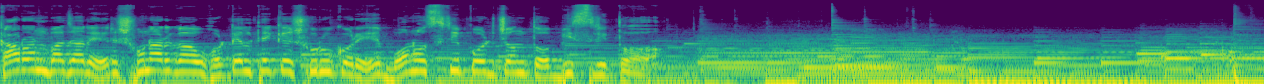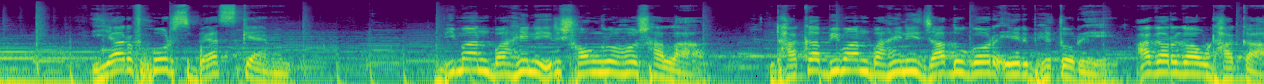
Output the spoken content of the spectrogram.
কারণ বাজারের সোনারগাঁও হোটেল থেকে শুরু করে বনশ্রী পর্যন্ত বিস্তৃত। এয়ারফোর্স বেস ক্যাম্প, বিমান বাহিনীর সংগ্রহশালা, ঢাকা বিমান বাহিনী জাদুঘর এর ভেতরে, আগারগাঁও, ঢাকা।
